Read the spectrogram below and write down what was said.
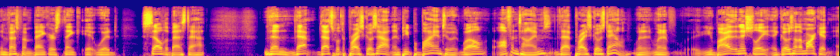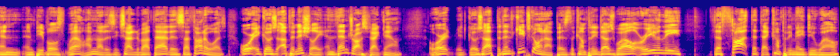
investment bankers think it would sell the best at then that that's what the price goes out and people buy into it. Well, oftentimes that price goes down when it, when it you buy it initially, it goes on the market, and and people, well, I'm not as excited about that as I thought it was. Or it goes up initially and then drops back down, or it, it goes up and then it keeps going up as the company does well, or even the the thought that that company may do well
